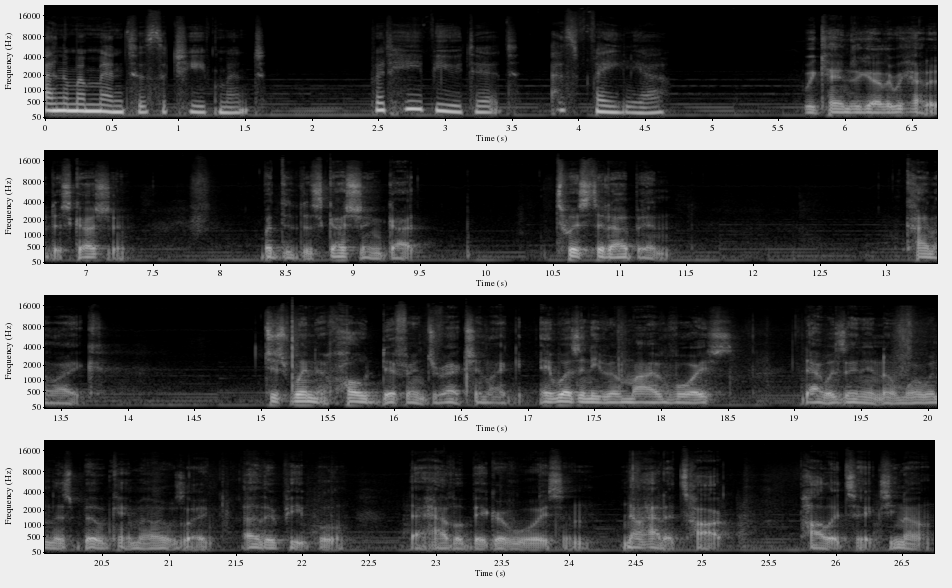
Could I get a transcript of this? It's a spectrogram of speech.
and a momentous achievement but he viewed it as failure. We came together, we had a discussion, but the discussion got twisted up and kind of like just went a whole different direction. Like it wasn't even my voice that was in it no more when this bill came out. It was like other people that have a bigger voice and know how to talk politics, you know.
